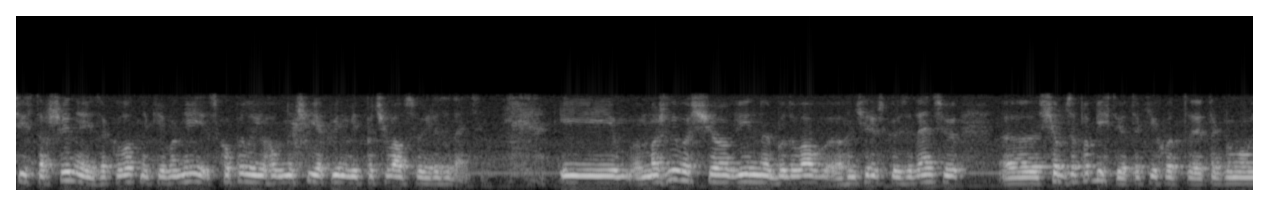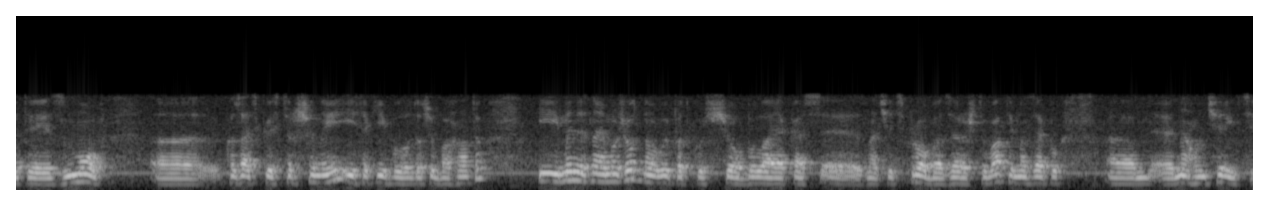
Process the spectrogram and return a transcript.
ці старшини, заколотники, вони схопили його вночі, як він відпочивав в своїй резиденції. І можливо, що він будував Гончарівську резиденцію, щоб запобігти таких, от, так би мовити, змов козацької старшини, і таких було дуже багато. І ми не знаємо жодного випадку, що була якась е, значить, спроба заарештувати Мазепу е, е, на Гончарівці.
